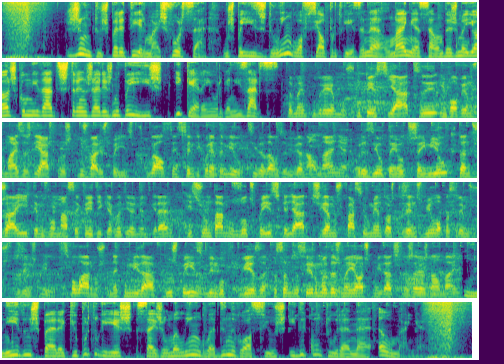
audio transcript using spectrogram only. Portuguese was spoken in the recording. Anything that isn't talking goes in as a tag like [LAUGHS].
Juntos para ter mais força, os países de língua oficial portuguesa na Alemanha são das maiores comunidades estrangeiras no país e querem organizar-se. Também poderemos potenciar se envolvermos mais as diásporas dos vários países. Portugal tem 140 mil cidadãos a viver na Alemanha, o Brasil tem outros 100 mil, portanto já aí temos uma massa crítica relativamente grande e se juntarmos os outros países, se calhar chegamos facilmente aos 300 mil ou passaremos os 300 mil. Se falarmos na comunidade dos países de língua portuguesa, passamos a ser uma das maiores comunidades estrangeiras na Alemanha. Unidos para que o português seja uma língua de negócios e de cultura na Alemanha.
